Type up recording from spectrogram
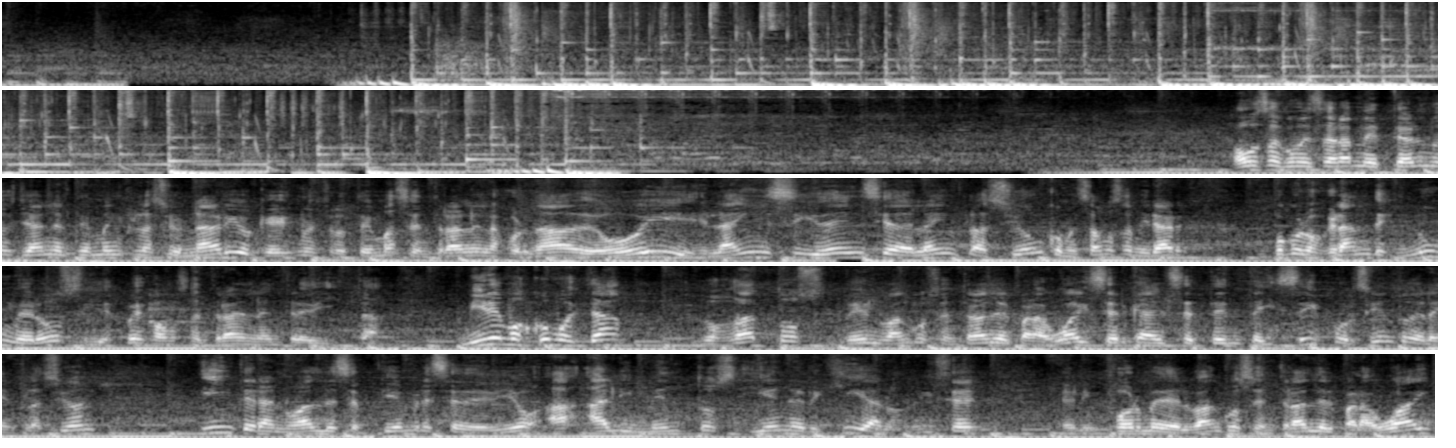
Vamos a comenzar a meternos ya en el tema inflacionario, que es nuestro tema central en la jornada de hoy. La incidencia de la inflación, comenzamos a mirar un poco los grandes números y después vamos a entrar en la entrevista. Miremos cómo están los datos del Banco Central del Paraguay. Cerca del 76% de la inflación interanual de septiembre se debió a alimentos y energía, nos dice el informe del Banco Central del Paraguay,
